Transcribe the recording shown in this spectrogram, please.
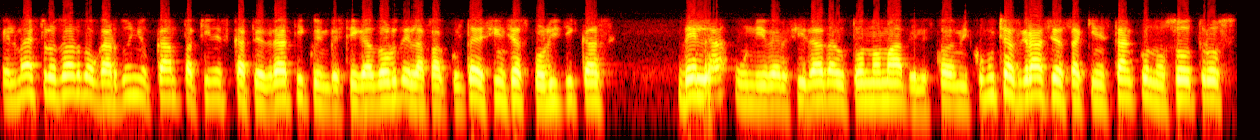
El maestro Eduardo Garduño Campa, quien es catedrático e investigador de la Facultad de Ciencias Políticas de la Universidad Autónoma del Estado de México. Muchas gracias a quienes están con nosotros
